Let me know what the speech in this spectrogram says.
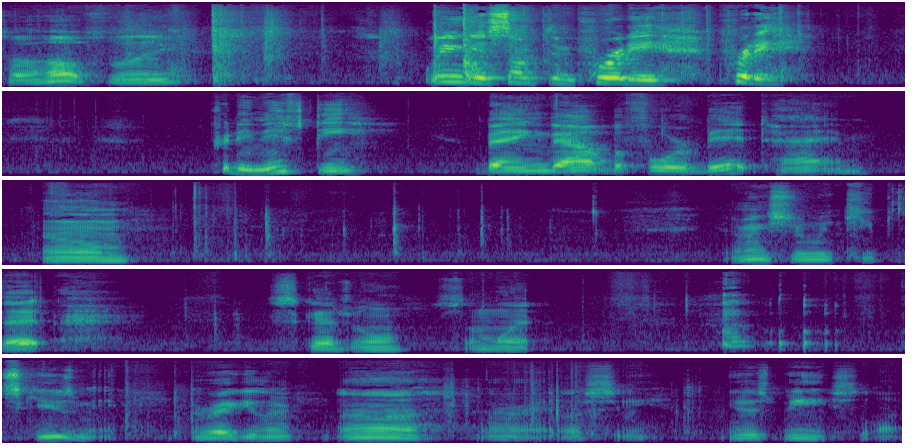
So hopefully we can something pretty, pretty, pretty nifty banged out before bedtime. Um, make sure we keep that schedule somewhat, excuse me, regular. Uh, alright, let's see. USB slot.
